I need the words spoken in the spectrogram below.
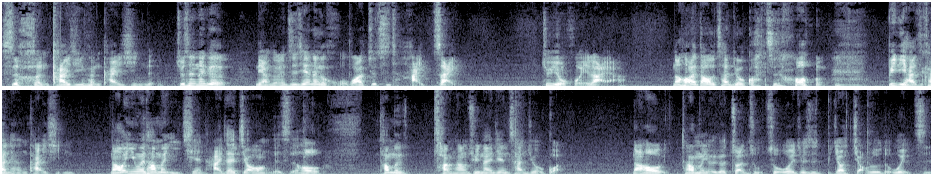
是很开心很开心的，就是那个两个人之间那个火花就是还在，就有回来啊。然后后来到了餐酒馆之后，Billy 还是看起来很开心。然后因为他们以前还在交往的时候，他们常常去那间餐酒馆，然后他们有一个专属座位，就是比较角落的位置，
